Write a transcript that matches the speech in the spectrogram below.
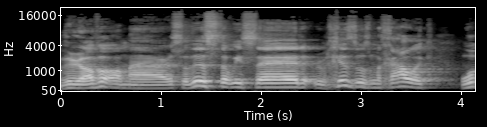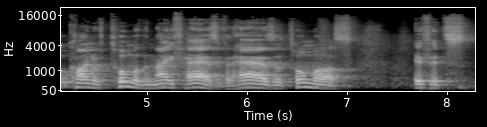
Virava Omar. So this that we said, Reb Chizdu's mechalik, what kind of tumah the knife has. If it has a tumas, if it's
